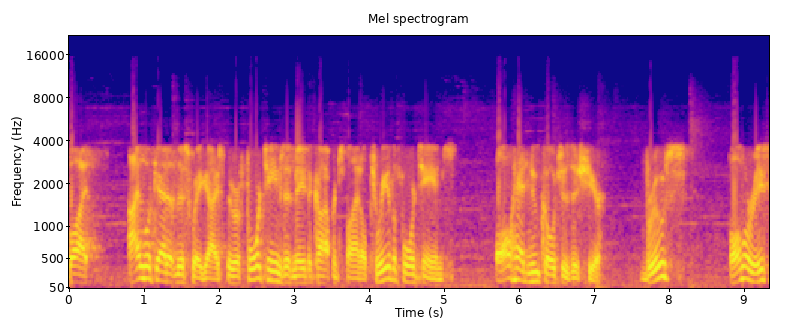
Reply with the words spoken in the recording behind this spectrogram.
but I look at it this way, guys. There were four teams that made the conference final. Three of the four teams all had new coaches this year Bruce, Paul Maurice,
